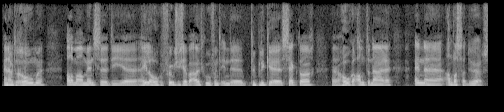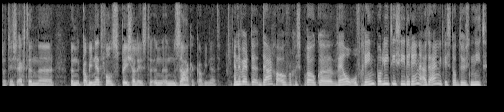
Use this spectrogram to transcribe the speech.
en uit Rome. Allemaal mensen die eh, hele hoge functies hebben uitgeoefend in de publieke sector. Uh, hoge ambtenaren en uh, ambassadeurs. Het is echt een, een kabinet van specialisten, een, een zakenkabinet. En er werd dagen over gesproken, wel of geen politici erin. Uiteindelijk is dat dus niet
